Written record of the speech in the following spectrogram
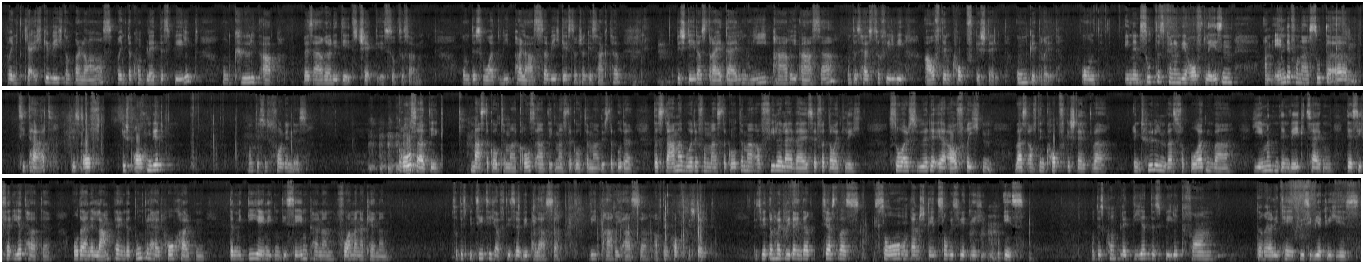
Bringt Gleichgewicht und Balance, bringt ein komplettes Bild und kühlt ab, weil es ein Realitätscheck ist sozusagen. Und das Wort Vipalasa, wie ich gestern schon gesagt habe, besteht aus drei Teilen Vipariasa und das heißt so viel wie auf den Kopf gestellt, umgedreht. Und in den Suttas können wir oft lesen, am Ende von einer Sutta ähm, Zitat, das oft gesprochen wird. Und das ist folgendes. Großartig. Master Gotama, großartig Master Gotama, das ist der Buddha. Das Dharma wurde von Master Gotama auf vielerlei Weise verdeutlicht, so als würde er aufrichten, was auf den Kopf gestellt war, enthüllen, was verborgen war, jemanden den Weg zeigen, der sich verirrt hatte, oder eine Lampe in der Dunkelheit hochhalten, damit diejenigen, die sehen können, Formen erkennen. So das bezieht sich auf diese Vipalasa wie Pariasa auf den Kopf gestellt. Das wird dann halt wieder in der, zuerst was so und dann steht so, wie es wirklich ist. Und das komplettiert das Bild von der Realität, wie sie wirklich ist.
